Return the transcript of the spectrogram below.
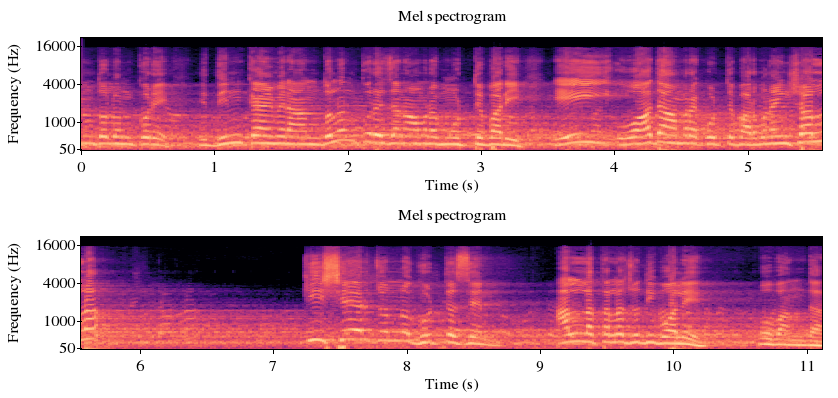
আন্দোলন করে, দিন কায়েমের আন্দোলন করে যেন আমরা মরতে পারি, এই ওয়াদা আমরা করতে পারব না ইনশাল্লাহ কিসের জন্য ঘুরতেছেন? আল্লাহ তালা যদি বলে, ও বান্দা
